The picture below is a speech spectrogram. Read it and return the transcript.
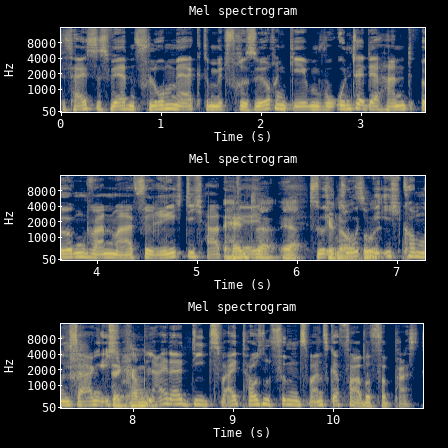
Das heißt, es werden Flohmärkte mit Friseuren geben, wo unter der Hand irgendwann mal für richtig hart Händler, Geld ja, so genau, so wie ich kommen und sagen, ich habe leider die 2025er Farbe verpasst.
